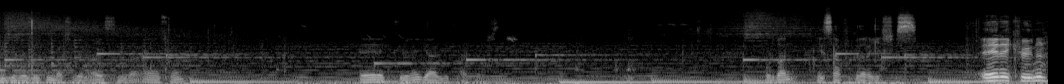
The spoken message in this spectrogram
İnce ve zeytin bahçelerinin arasında en son Eğrek köyüne geldik arkadaşlar. Buradan İsa Fıkılar'a geçeceğiz. Eğrek köyünün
